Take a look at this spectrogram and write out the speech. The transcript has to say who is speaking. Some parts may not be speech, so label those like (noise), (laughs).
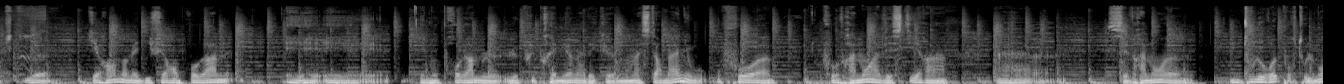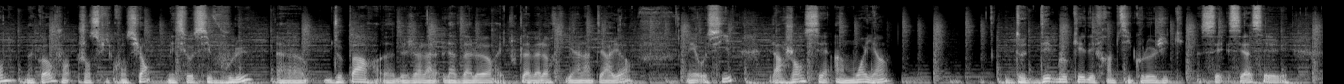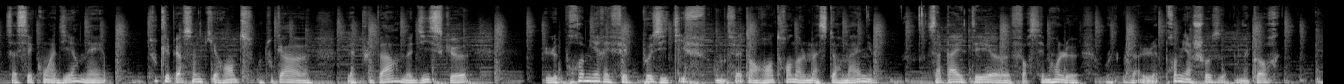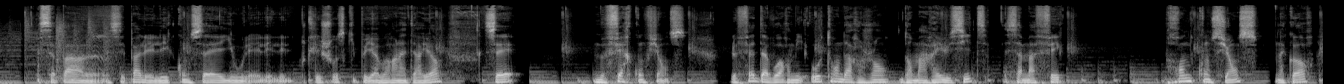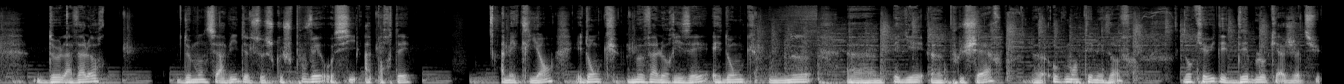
Speaker 1: qui, qui rentrent dans mes différents programmes et, mon programme le, plus premium avec mon mastermind où il faut, faut vraiment investir. c'est vraiment douloureux pour tout le monde, d'accord? J'en suis conscient, mais c'est aussi voulu, euh, de par euh, déjà la, valeur et toute la valeur qu'il y a à l'intérieur, mais aussi l'argent c'est un moyen de débloquer des freins psychologiques. C'est assez, assez con à dire, mais toutes les personnes qui rentrent, en tout cas euh, la plupart, me disent que le premier effet positif, en fait, en rentrant dans le mastermind, ça n'a pas été forcément le, la première chose, d'accord, c'est pas euh, c'est pas les, conseils ou les, toutes les choses qu'il peut y avoir à l'intérieur, c'est me faire confiance. Le fait d'avoir mis autant d'argent dans ma réussite, ça m'a fait prendre conscience, d'accord, de la valeur de mon service, de ce que je pouvais aussi apporter à mes clients et donc me valoriser et donc me euh, payer euh, plus cher, augmenter mes offres. Donc il y a eu des déblocages là-dessus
